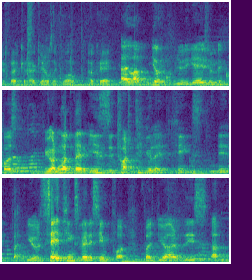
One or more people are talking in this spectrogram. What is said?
if I could hug you. I was like, well, okay. I love your communication because you are not very easy to articulate things. Eh, But you say things very simple, but you are this uh,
